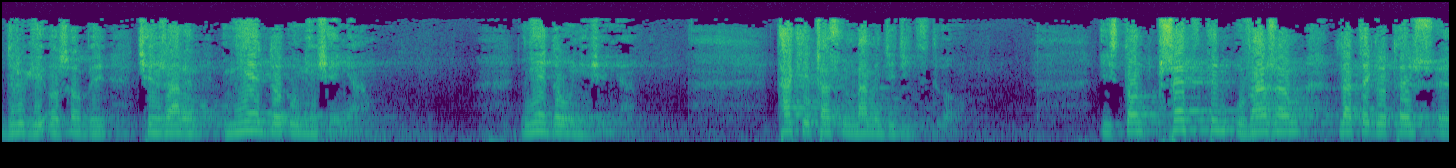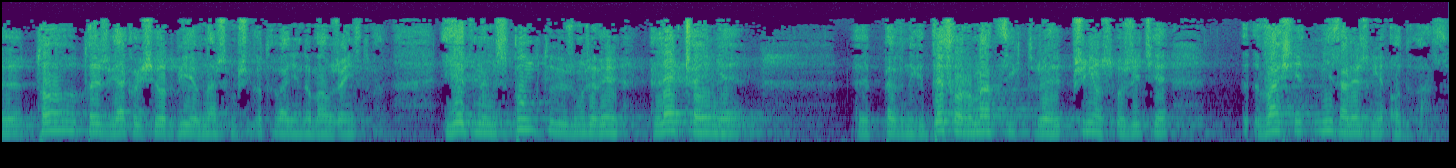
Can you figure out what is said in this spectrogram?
drugiej osoby ciężarem nie do uniesienia. Nie do uniesienia. Takie czasem mamy dziedzictwo. I stąd przed tym uważam, dlatego też e, to też jakoś się odbije w naszym przygotowaniu do małżeństwa. Jednym z punktów, już muszę powiedzieć, leczenie e, pewnych deformacji, które przyniosło życie właśnie niezależnie od Was.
